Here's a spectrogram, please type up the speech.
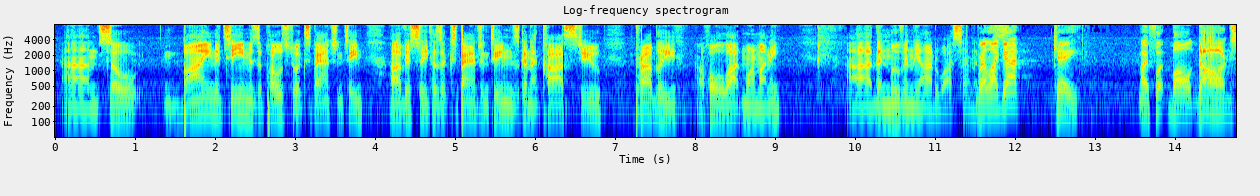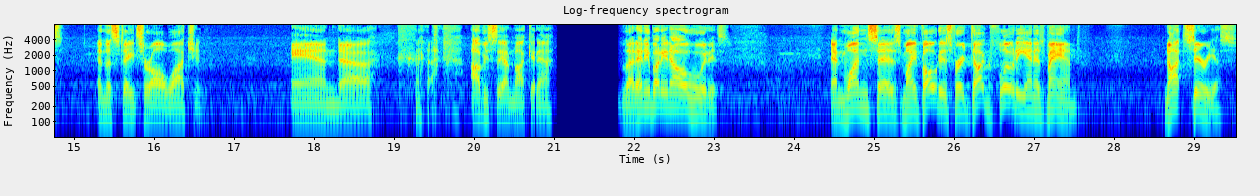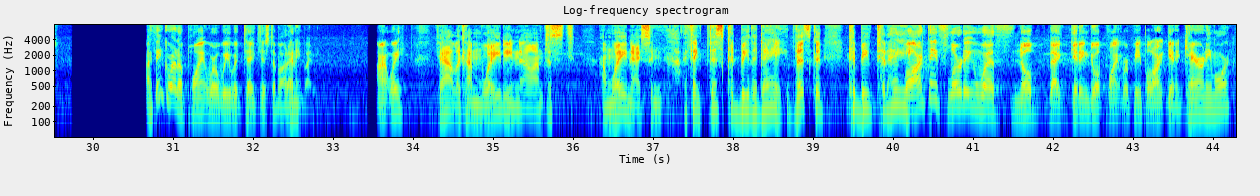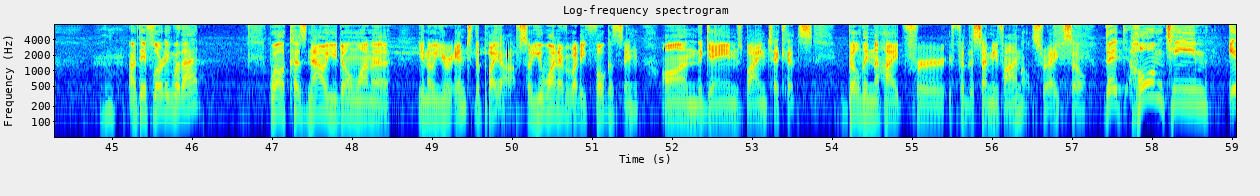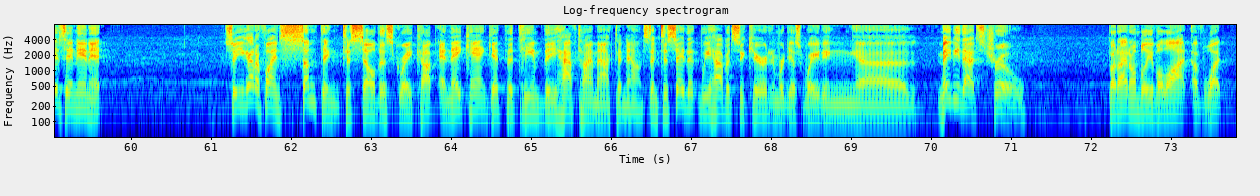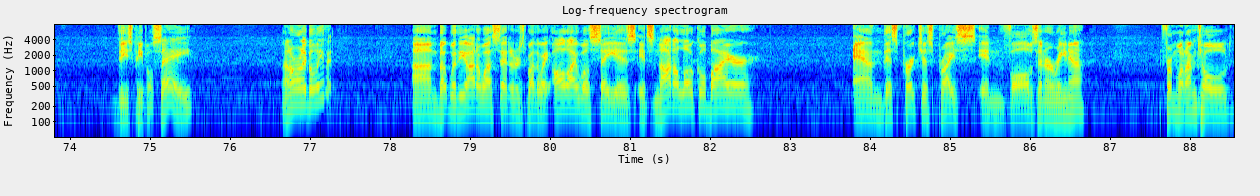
Um, so buying a team as opposed to expansion team, obviously, because expansion team is going to cost you probably a whole lot more money uh, than moving the Ottawa Senators. Well, I got okay. My football dogs and the states are all watching, and uh, obviously, I'm not gonna let anybody know who it is. And one says, "My vote is for Doug Flutie and his band." Not serious. I think we're at a point where we would take just about anybody. aren't we? Yeah, like I'm waiting now. I'm just I'm waiting. I think I think this could be the day. This could could be today. Well, aren't they flirting with no like getting to a point where people aren't getting care anymore? Aren't they flirting with that? Well, because now you don't want to, you know, you're into the playoffs, so you want everybody focusing on the games, buying tickets, building the hype for for the semifinals, right? So The home team isn't in it. So you got to find something to sell this Grey Cup, and they can't get the team the halftime act announced. And to say that we have it secured and we're just waiting, uh, maybe that's true, but I don't believe a lot of what these people say. I don't really believe it. Um, but with the Ottawa Senators, by the way, all I will say is it's not a local buyer, and this purchase price involves an arena, from what I'm told.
